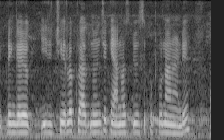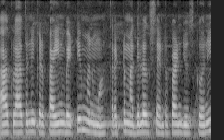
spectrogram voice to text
ఇప్పుడు ఇంకా ఈ చీరల క్లాత్ నుంచి క్యాన్వాస్ చూసి కుట్టుకున్నానండి. ఆ క్లాత్ని ఇక్కడ పైన పెట్టి మనము కరెక్ట్ మధ్యలో సెంటర్ పాయింట్ చూసుకొని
